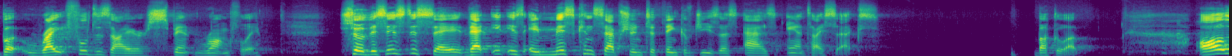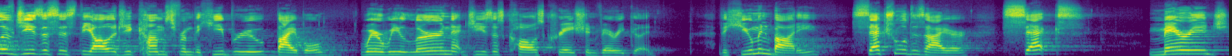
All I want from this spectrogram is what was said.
but rightful desire spent wrongfully. So, this is to say that it is a misconception to think of Jesus as anti sex. Buckle up. All of Jesus' theology comes from the Hebrew Bible, where we learn that Jesus calls creation very good. The human body, sexual desire, sex, marriage,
